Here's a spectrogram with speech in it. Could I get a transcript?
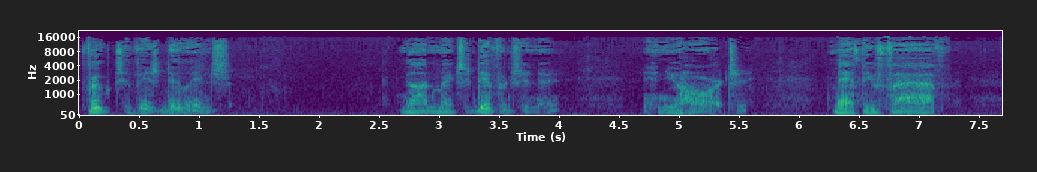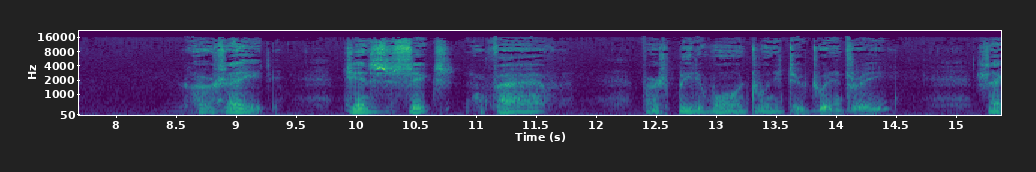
fruits of his doings. God makes a difference in the, in your heart. Matthew 5, verse 8, Genesis 6 and 5, 1 Peter 1, 22, 23, 2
